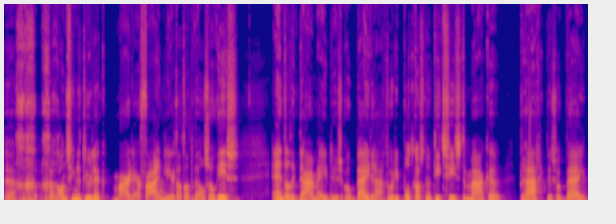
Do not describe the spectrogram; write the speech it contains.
uh, garantie natuurlijk, maar de ervaring leert dat dat wel zo is. En dat ik daarmee dus ook bijdraag. Door die podcastnotities te maken, draag ik dus ook bij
